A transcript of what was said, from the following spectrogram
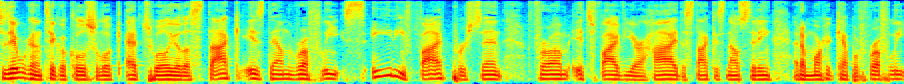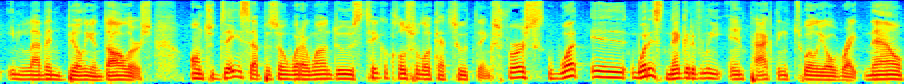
Today, we're going to take a closer look at Twilio. The stock is down roughly 85% from its five year high. The stock is now sitting at a market cap of roughly $11 billion. On today's episode, what I want to do is take a closer look at two things. First, what is what is negatively impacting Twilio right now?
